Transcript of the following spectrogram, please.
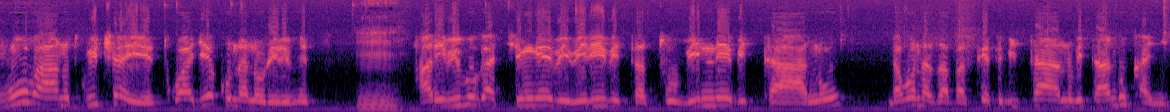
nk'ubu ahantu twicaye twagiye kunanurira imitsi. Mm, hari ibibuga kimwe bibiri bitatu bine bitanu ndabona za basiketi bitanu bitandukanye.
